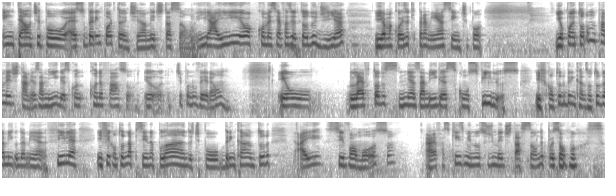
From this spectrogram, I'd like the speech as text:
Então, tipo, é super importante a meditação. E aí eu comecei a fazer todo dia. E é uma coisa que pra mim é assim, tipo. E eu ponho todo mundo pra meditar. Minhas amigas, quando, quando eu faço, eu, tipo, no verão, eu levo todas as minhas amigas com os filhos e ficam tudo brincando, são tudo amigo da minha filha e ficam tudo na piscina pulando, tipo, brincando, tudo. Aí sirvo o almoço. Aí eu faço 15 minutos de meditação depois do almoço.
